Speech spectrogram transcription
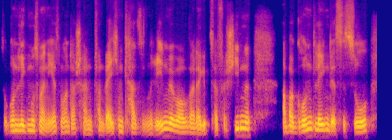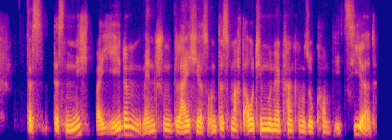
So grundlegend muss man erstmal unterscheiden, von welchen Casein reden wir überhaupt, weil da gibt es ja verschiedene. Aber grundlegend ist es so, dass das nicht bei jedem Menschen gleich ist. Und das macht Autoimmunerkrankungen so kompliziert,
